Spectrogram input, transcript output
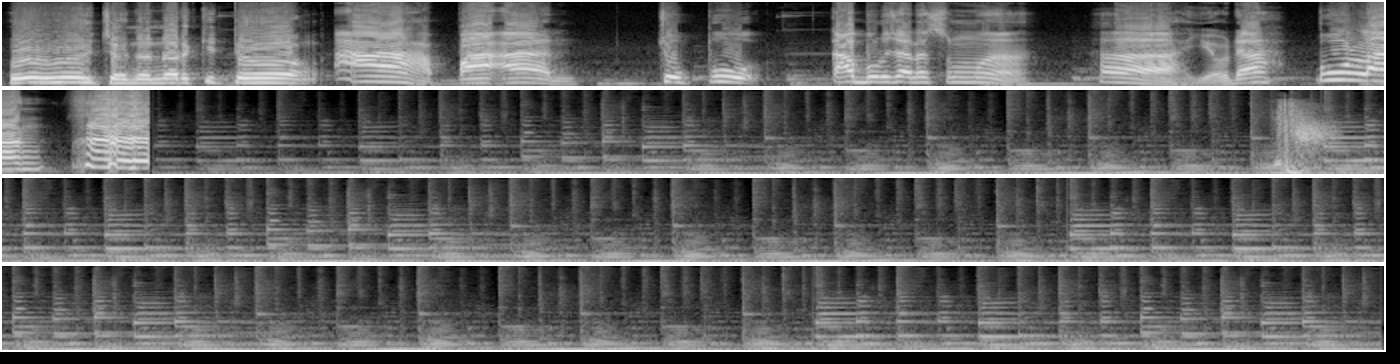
Woi, jangan narki dong. Ah, apaan? cupu kabur sana semua. Hah, yaudah pulang.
